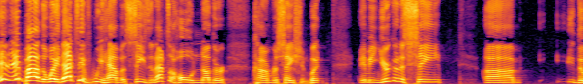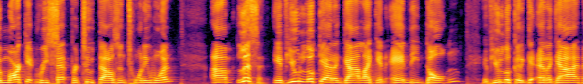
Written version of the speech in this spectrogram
and, by the way, that's if we have a season. That's a whole nother conversation. But I mean, you're going to see um, the market reset for 2021. Um, listen, if you look at a guy like an Andy Dalton, if you look at, at a guy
